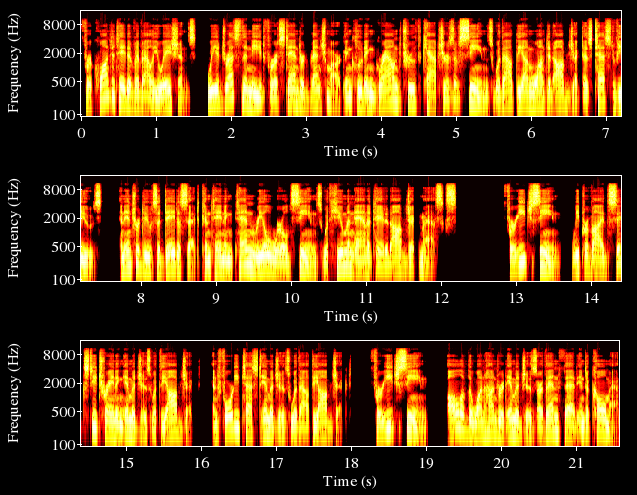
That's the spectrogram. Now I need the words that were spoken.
For quantitative evaluations, we address the need for a standard benchmark including ground truth captures of scenes without the unwanted object as test views, and introduce a dataset containing 10 real-world scenes with human annotated object masks. For each scene, we provide 60 training images with the object, and 40 test images without the object. For each scene, all of the 100 images are then fed into Colmap,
